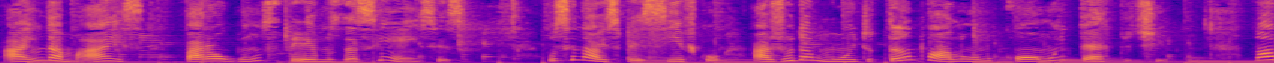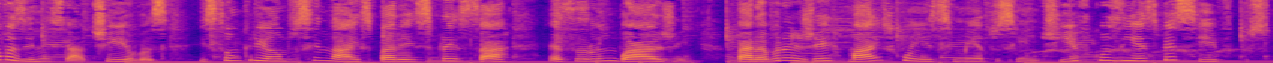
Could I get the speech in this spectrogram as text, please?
ainda mais para alguns termos das ciências. O sinal específico ajuda muito tanto o aluno como o intérprete. Novas iniciativas estão criando sinais para expressar essa linguagem, para abranger mais conhecimentos científicos e específicos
